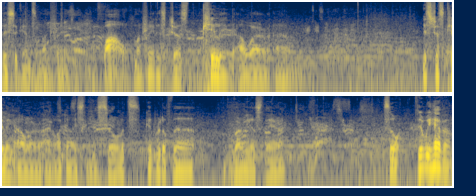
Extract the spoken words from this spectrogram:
this against Mannfred. Wow, Mannfred is just killing our um, just killing our uh, our guys there. So let's get rid of the warriors there. So do we have him?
